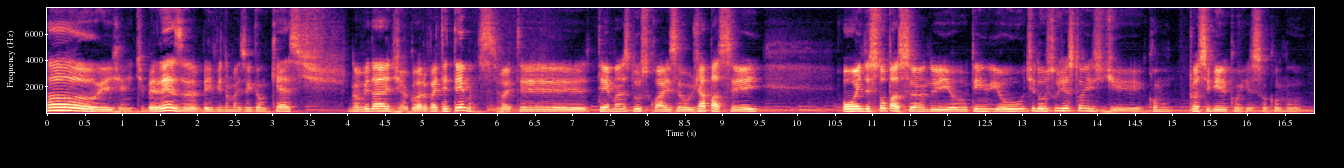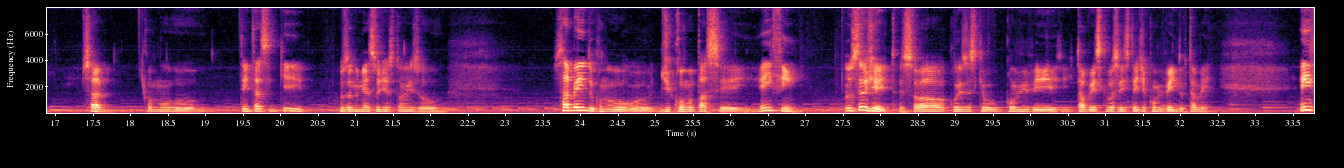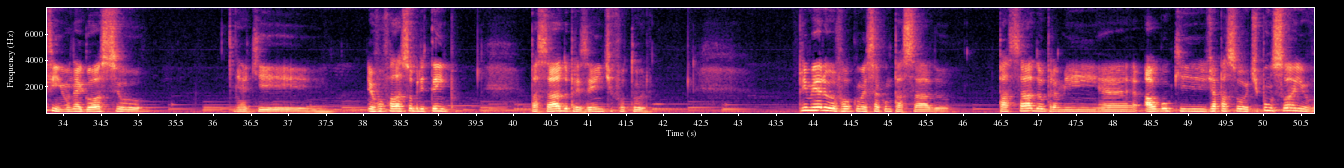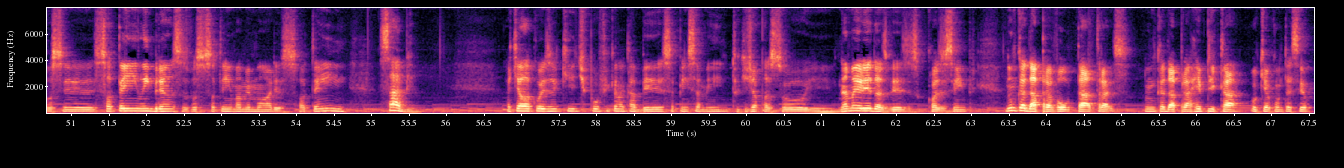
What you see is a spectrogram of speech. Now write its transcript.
Oi, gente, beleza? Bem-vindo a mais um Igãocast. Novidade, agora vai ter temas. Vai ter temas dos quais eu já passei ou ainda estou passando e eu tenho eu te dou sugestões de como prosseguir com isso, como sabe, como tentar seguir usando minhas sugestões ou sabendo como de como eu passei, enfim, do seu jeito, é só coisas que eu convivi e talvez que você esteja convivendo também. Enfim, o negócio é que eu vou falar sobre tempo, passado, presente e futuro. Primeiro eu vou começar com o passado. Passado para mim é algo que já passou, tipo um sonho, você só tem lembranças, você só tem uma memória, só tem, sabe? Aquela coisa que tipo fica na cabeça, pensamento que já passou e na maioria das vezes, quase sempre, nunca dá para voltar atrás, nunca dá para replicar o que aconteceu.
